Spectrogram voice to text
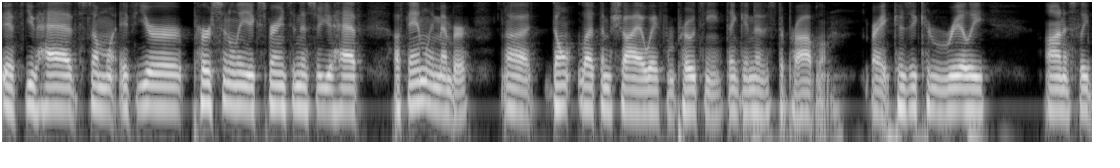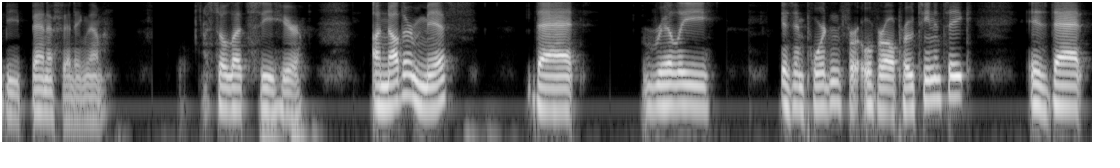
if you have someone, if you're personally experiencing this or you have a family member, uh, don't let them shy away from protein thinking that it's the problem, right? Because it could really honestly be benefiting them. So let's see here. Another myth that really is important for overall protein intake is that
